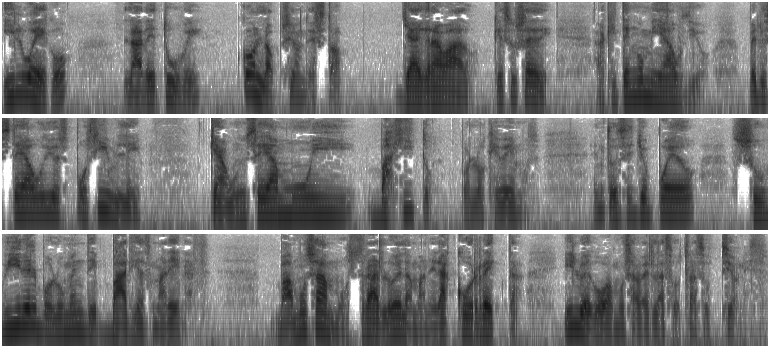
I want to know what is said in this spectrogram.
y luego la detuve con la opción de stop. Ya he grabado. ¿Qué sucede? Aquí tengo mi audio, pero este audio es posible que aún sea muy bajito por lo que vemos. Entonces yo puedo subir el volumen de varias maneras. Vamos a mostrarlo de la manera correcta y luego vamos a ver las otras opciones.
